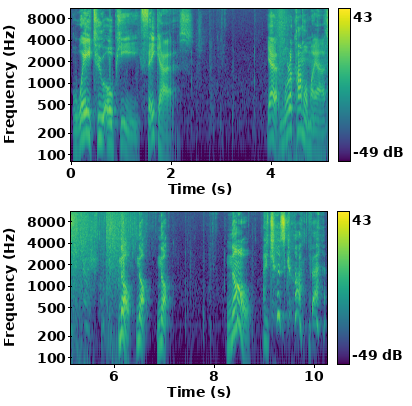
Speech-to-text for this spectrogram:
Way too OP. Fake ass. Yeah, Murakami my ass. No, no, no. No! I just got back.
